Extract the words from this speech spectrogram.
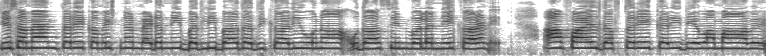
જે સમયાંતરે કમિશનર મેડમની બદલી બાદ અધિકારીઓના ઉદાસીન વલણને કારણે આ ફાઇલ દફતરે કરી દેવામાં આવેલ.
